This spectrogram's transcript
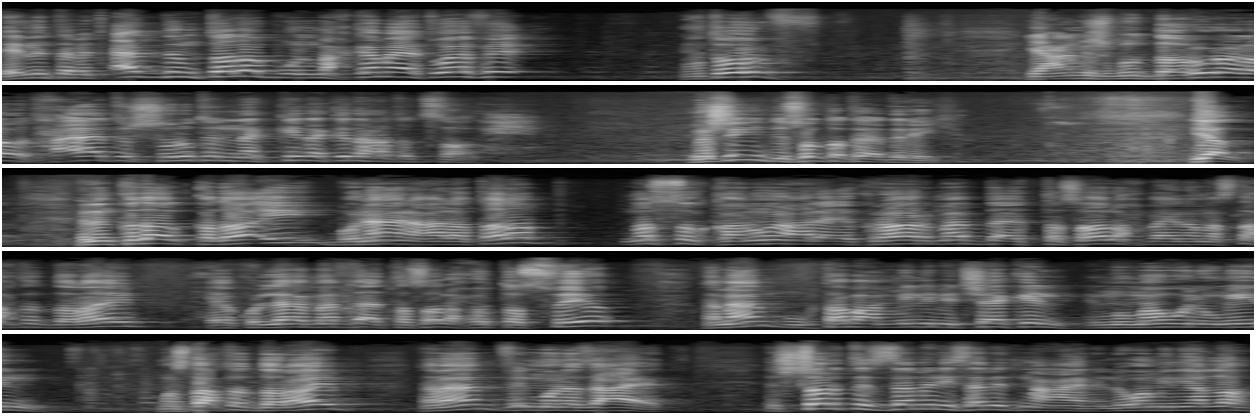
لأن أنت بتقدم طلب والمحكمة يا توافق يا يعني مش بالضرورة لو اتحققت الشروط إنك كده كده هتتصالح. ماشي؟ دي سلطة تقديرية. يلا. الانقضاء القضائي بناء على طلب نص القانون على إقرار مبدأ التصالح بين مصلحة الضرائب. هي كلها مبدأ التصالح والتصفية. تمام؟ وطبعا مين اللي بيتشاكل؟ الممول ومين؟ مصلحة الضرائب. تمام؟ في المنازعات. الشرط الزمني ثابت معانا اللي هو مين؟ يلا.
